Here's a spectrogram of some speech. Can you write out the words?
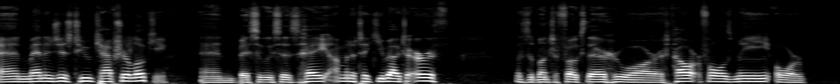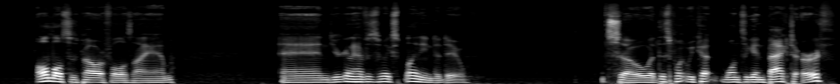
and manages to capture Loki and basically says, Hey, I'm going to take you back to Earth. There's a bunch of folks there who are as powerful as me or almost as powerful as I am. And you're going to have some explaining to do. So at this point, we cut once again back to Earth,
